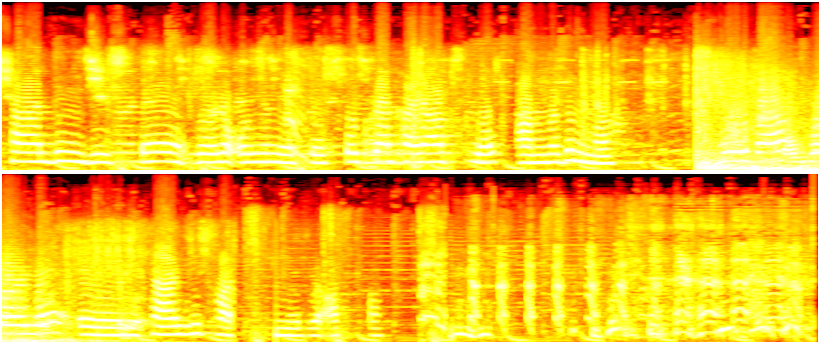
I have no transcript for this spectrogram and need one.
Kendince işte böyle oyun yapıyor. Sosyal hayatı yok. Anladın mı? Burada böyle e, kendini tatmin ediyor aptal.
